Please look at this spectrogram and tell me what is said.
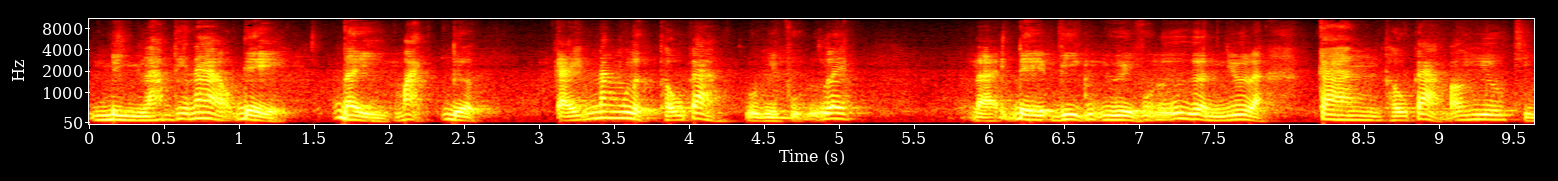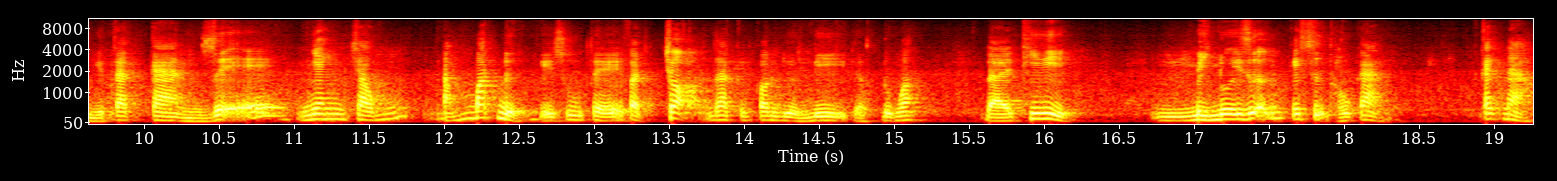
mình làm thế nào để đẩy mạnh được cái năng lực thấu cảm của người phụ nữ lên. Đấy để vì người phụ nữ gần như là càng thấu cảm bao nhiêu thì người ta càng dễ nhanh chóng nắm bắt được cái xu thế và chọn ra cái con đường đi được đúng không? Đấy thì mình nuôi dưỡng cái sự thấu cảm. Cách nào?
